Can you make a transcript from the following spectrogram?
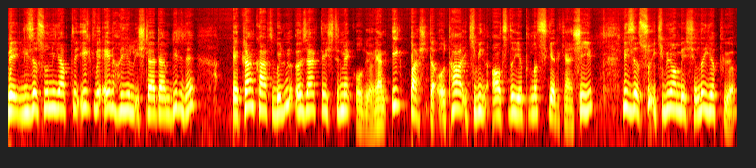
Ve Lisa Su'nun yaptığı ilk ve en hayırlı işlerden biri de ekran kartı bölümünü özelleştirmek oluyor. Yani ilk başta o ta 2006'da yapılması gereken şeyi Lisa Su 2015 yılında yapıyor.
